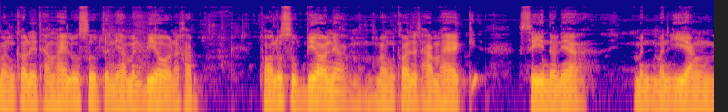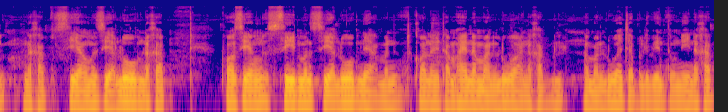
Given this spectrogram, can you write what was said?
มันก็เลยทำให้ลูกสูบตัวเนี้ยมันเบี้ยวนะครับ พอลูกสูบเบี้ยวเนี่ยมันก็จะทำให้ซีนตัวเนี้ยมันมันเอียงนะครับ เสียงมันเสียรูปนะครับ พอเสียงซีนมันเสียรูปเนี่ยมันก็เลยทำให้น้ำมันรั่วนะครับ น้ำมันรั่วจากบริเวณตรงนี้นะครับ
